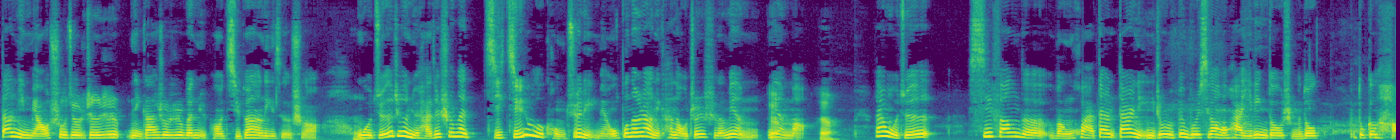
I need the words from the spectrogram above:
当你描述就是这个日你刚才说日本女朋友极端的例子的时候。我觉得这个女孩子生在极极度的恐惧里面，我不能让你看到我真实的面面貌。嗯，但是我觉得西方的文化，但当然你你这种并不是西方文化一定都什么都都更好、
